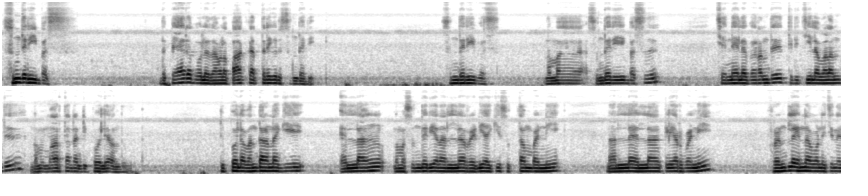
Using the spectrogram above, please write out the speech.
சுந்தரி பஸ் இந்த பேரை போல தான் அவளை பார்க்க அத்தனைக்கு ஒரு சுந்தரி. சுந்தரி பஸ் நம்ம சுந்தரி பஸ்ஸு சென்னையில் பிறந்து திருச்சியில் வளர்ந்து நம்ம மார்த்தாண்டம் டிப்போவிலே வந்தது. டிப்போவில் வந்த அன்னைக்கு எல்லாம் நம்ம சுந்தரியை நல்லா ரெடியாக்கி சுத்தம் பண்ணி நல்லா எல்லாம் கிளியர் பண்ணி ஃப்ரண்டில் என்ன பண்ணுச்சுன்னு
